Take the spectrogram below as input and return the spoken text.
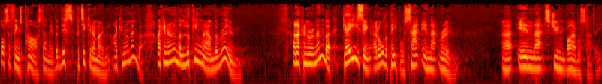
Lots of things pass, don't they? But this particular moment I can remember. I can remember looking round the room. And I can remember gazing at all the people sat in that room uh, in that student Bible study.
